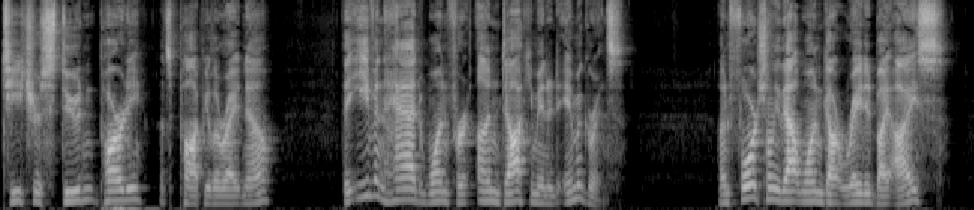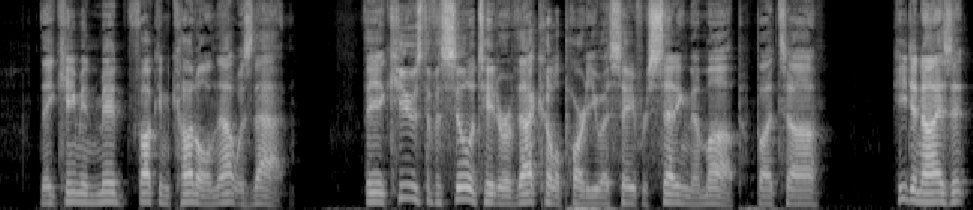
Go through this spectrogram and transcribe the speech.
teacher student party. That's popular right now. They even had one for undocumented immigrants. Unfortunately, that one got raided by ICE. They came in mid fucking cuddle, and that was that. They accused the facilitator of that Cuddle Party USA for setting them up, but uh, he denies it.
